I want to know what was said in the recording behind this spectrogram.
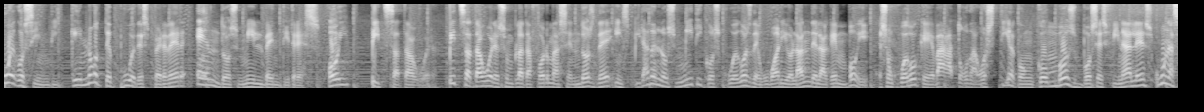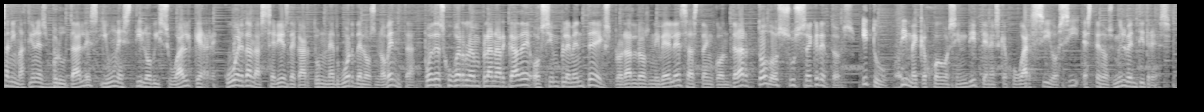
juegos indie que no te puedes perder en 2023. Hoy, Pizza Tower. Pizza Tower es un plataformas en 2D inspirado en los míticos juegos de Wario Land de la Game Boy. Es un juego que va a toda hostia con combos, bosses finales, unas animaciones brutales y un estilo visual que recuerda las series de Cartoon Network de los 90. Puedes jugarlo en plan arcade o simplemente explorar los niveles hasta encontrar todos sus secretos. Y tú, dime qué juegos indie tienes que jugar sí o sí este 2023.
